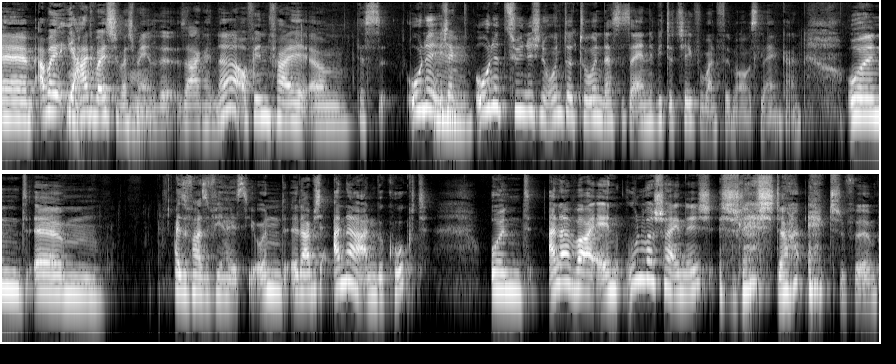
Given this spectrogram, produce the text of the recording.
Ähm, aber ja, du weißt schon, was ich meine, sage, ne? Auf jeden Fall, ähm, das ohne, ich sag, ohne zynischen Unterton, das ist eine Videothek, wo man Filme ausleihen kann. Und ähm, also Phase 4 heißt die. Und äh, da habe ich Anna angeguckt. Und Anna war ein unwahrscheinlich schlechter Actionfilm.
